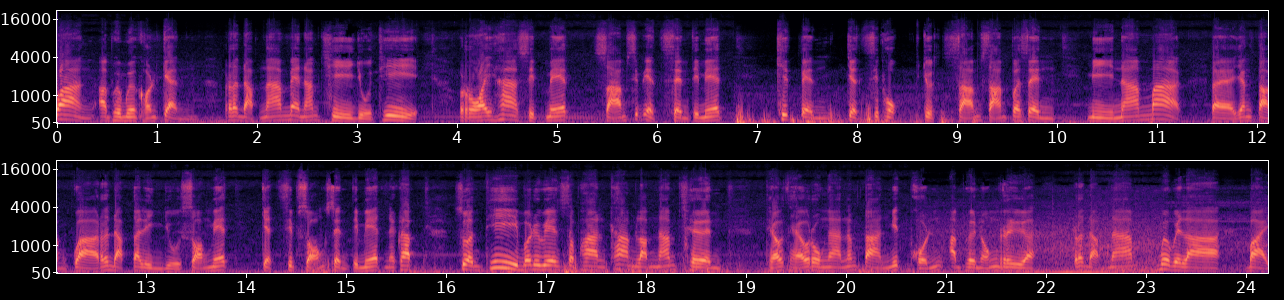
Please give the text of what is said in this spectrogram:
กว้างอำเภอเมืองขอนแก่น ระดับน้ำแม่น้ำชีอยู่ที่ 150 เมตร 31 เซนติเมตร คิดเป็น 76.33%มีน้ำมาก แต่ยังต่ำกว่าระดับตลิ่งอยู่ 2 เมตร 72 เซนติเมตรนะครับ ส่วนที่บริเวณสะพานข้ามลำน้ำเชิญ แถวแถวโรงงานน้ำตาลมิตรผลอำเภอหนองเรือ ระดับน้ำเมื่อเวลาบ่าย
